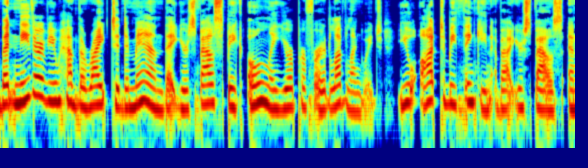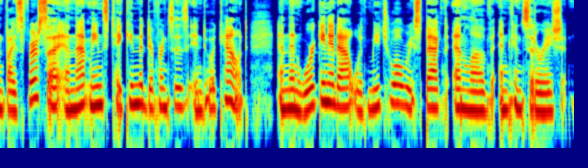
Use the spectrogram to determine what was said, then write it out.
But neither of you have the right to demand that your spouse speak only your preferred love language. You ought to be thinking about your spouse and vice versa, and that means taking the differences into account and then working it out with mutual respect and love and consideration.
